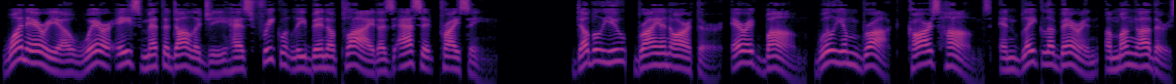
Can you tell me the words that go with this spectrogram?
One area where ACE methodology has frequently been applied is asset pricing. W. Brian Arthur, Eric Baum, William Brock, Cars Hommes, and Blake LeBaron, among others,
